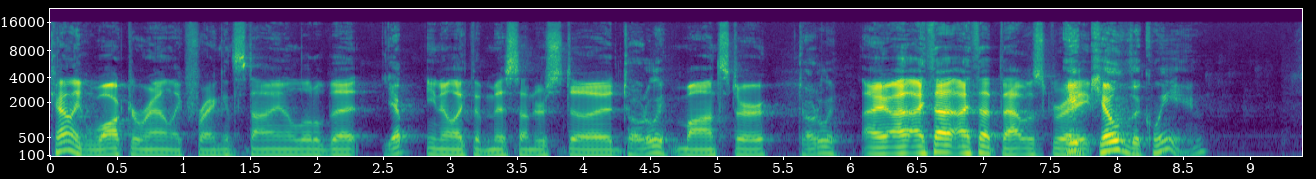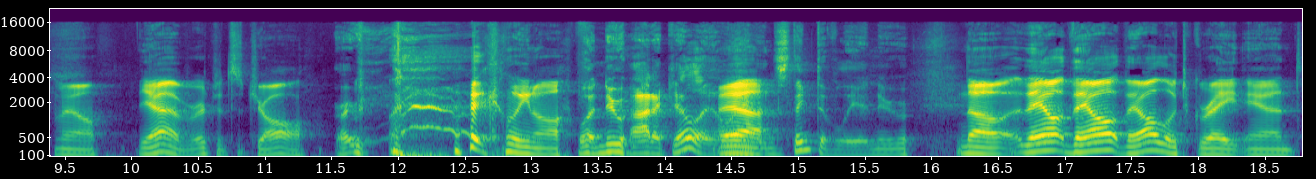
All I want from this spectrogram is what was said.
kind of like walked around like Frankenstein a little bit. Yep, You know, like the misunderstood Totally. monster. totally. I, I I thought I thought that was It great. killed the queen, Well, yeah, ripped its jaw right? clean off. well, knew how to kill it. Like, Yeah. instinctively, it knew. No, they all they all they all looked great, and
